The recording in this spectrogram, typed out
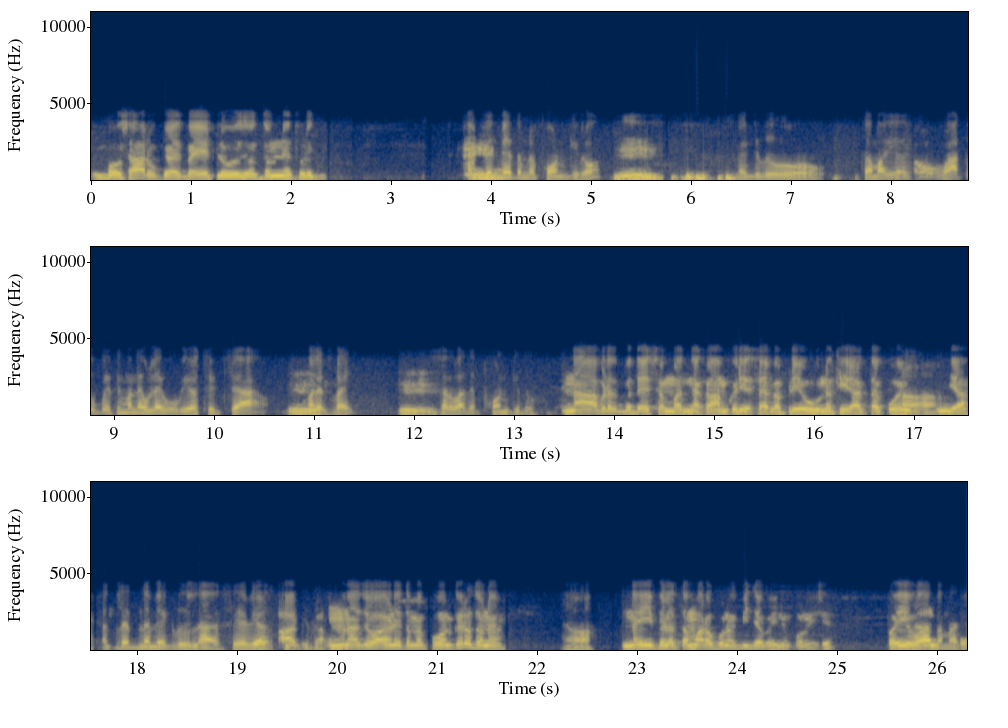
બહુ સારું કહેવાય ભાઈ એટલું જો તમને થોડીક મેં તમને ફોન કર્યો. મેં કીધું તમારી વાત ઉપરથી મને એવું લાગ્યું વ્યવસ્થિત છે આ હરેશભાઈ. કરવા દે ફોન કીધું. ના આપણે બધા સમાજના કામ કરીએ સાહેબ. આપણે એવું નથી રાખતા કોઈ હા. સમજ્યા એટલે જ ને મેં કીધું લા આ- વ્યવસ્થિત કીધું. હમણાં જો આવીને તમે ફોન કર્યો તો ને હા. નહીં પેલા તમારો ફોન હોય બીજા ભાઈનો ફોન હોય છે. પછી હા વાલ તમારે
